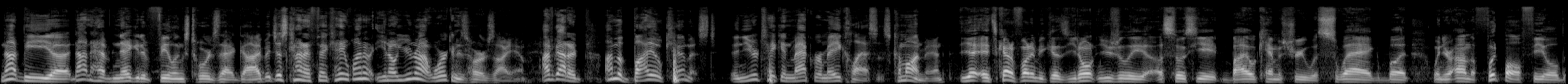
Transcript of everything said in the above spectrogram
not be uh, not have negative feelings towards that guy, but just kind of think, hey, why don't you know you're not working as hard as I am? I've got a I'm a biochemist, and you're taking macrame classes. Come on, man. Yeah, it's kind of funny because you don't usually associate biochemistry with swag, but when you're on the football field,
